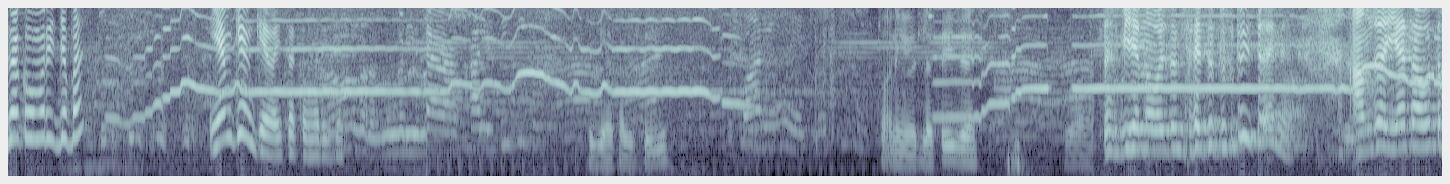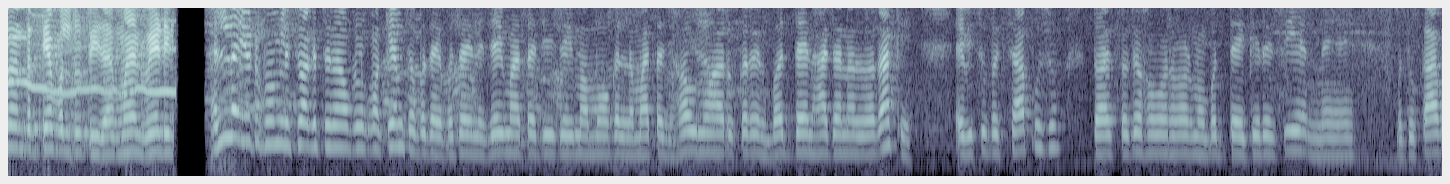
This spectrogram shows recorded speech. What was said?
સકો મરી જબા એમ કેમ કહેવાય સકો મરી પાણી એટલે થઈ જાય. તો વજન થાય તો તૂટી જાય ને. આમ જો હેઠા ઉતરે ને તો ટેબલ તૂટી જાય. Mind wedding hello YouTube family સ્વાગત છે નવા બ્લોગમાં કેમ છો બધાય? બધાને જય માતાજી જય માં મોગલ ને માતાજી. હવનું સારું કરે ને બધાને હાજાના રાખે. એવી શુભેચ્છા આપું છું. તો આજ તો જો હવાર હવારમાં બધાય ઘરે છીએ ને બધું કામ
